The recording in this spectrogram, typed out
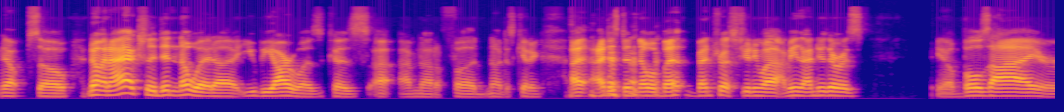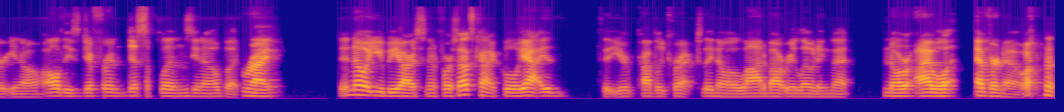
Yep. So no, and I actually didn't know what uh, UBR was because I'm not a FUD. No, just kidding. I, I just didn't know what bench shooting was. I mean, I knew there was, you know, bullseye or you know all these different disciplines, you know, but right. Didn't know what UBR stood for. So that's kind of cool. Yeah, it, you're probably correct. They know a lot about reloading that nor I will ever know.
